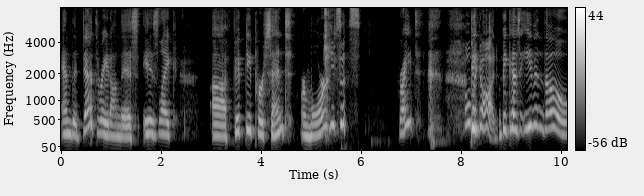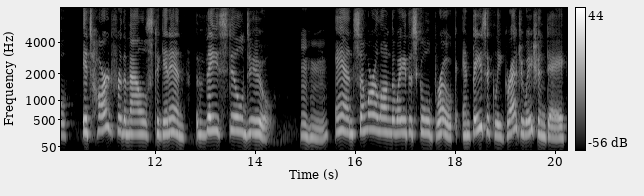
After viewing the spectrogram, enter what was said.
And the death rate on this is like uh 50% or more, Jesus. right? Oh Be- my god. because even though it's hard for the mouths to get in, they still do. Mm-hmm. And somewhere along the way, the school broke, and basically, graduation day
